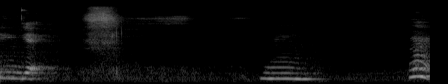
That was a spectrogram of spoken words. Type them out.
ಹಿಂಗೆ ಹ್ಮ್ ಹ್ಮ್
